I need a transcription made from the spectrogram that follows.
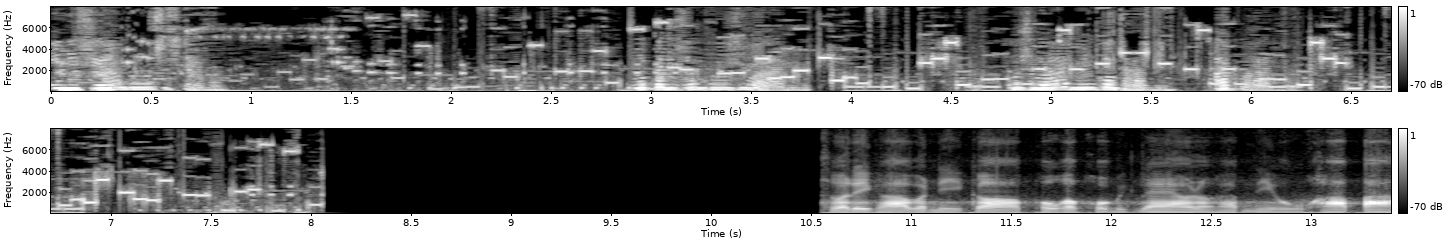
Iniciando o sistema. Localização o usuário. Usuário encontrado. Aguarde. สวัสดีครับ วันนี้ก็พบกับผมอีกแล้วนะครับ นิวคาปา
